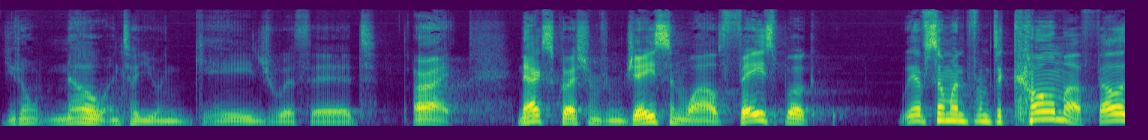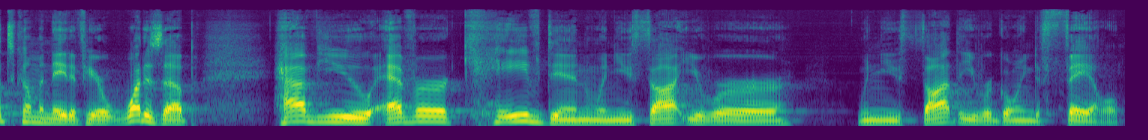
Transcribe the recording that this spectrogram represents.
You don't know until you engage with it. All right, next question from Jason Wild. Facebook, we have someone from Tacoma, fellow Tacoma native here. What is up? Have you ever caved in when you thought you were when you thought that you were going to fail,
